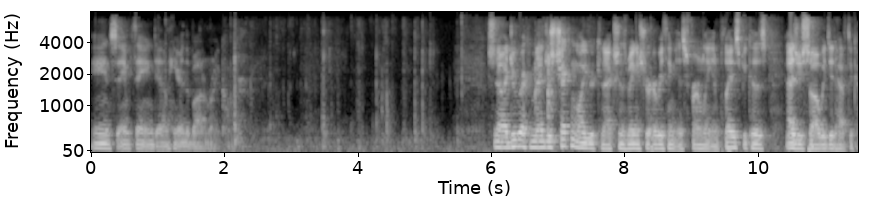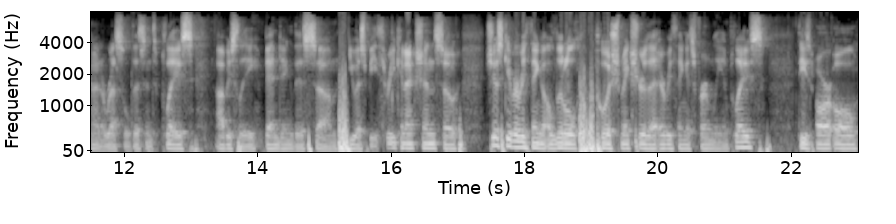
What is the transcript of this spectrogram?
And same thing down here in the bottom right corner. So now I do recommend just checking all your connections, making sure everything is firmly in place because as you saw, we did have to kind of wrestle this into place, obviously bending this um, USB 3 connection. So just give everything a little push, make sure that everything is firmly in place. These are all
